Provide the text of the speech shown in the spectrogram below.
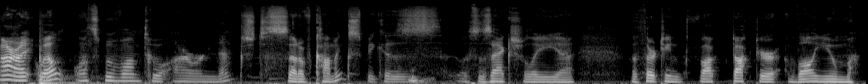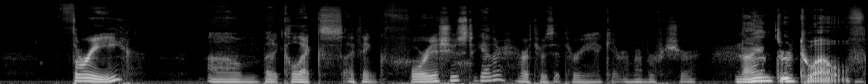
All right. Well, let's move on to our next set of comics because this is actually uh, the 13th Vo- Doctor Volume 3. Um, but it collects, I think, four issues together. Or is it three? I can't remember for sure. 9 through 12.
